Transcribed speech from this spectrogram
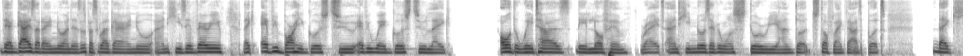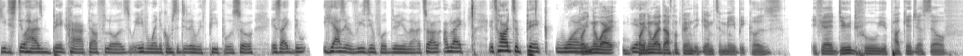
there are guys that I know, and there's this particular guy I know, and he's a very like every bar he goes to, everywhere he goes to, like all the waiters they love him, right? And he knows everyone's story and th- stuff like that, but like he still has big character flaws even when it comes to dealing with people so it's like the, he has a reason for doing that so I'm, I'm like it's hard to pick one But you know why? Yeah. But you know why that's not playing the game to me because if you're a dude who you package yourself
